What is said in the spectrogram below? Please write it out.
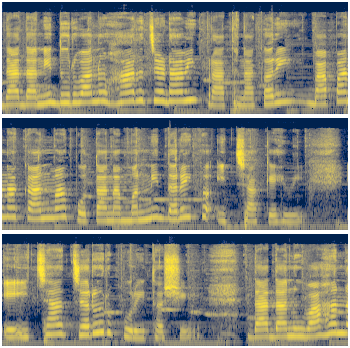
દાદાને દુર્વાનો હાર ચઢાવી પ્રાર્થના કરી, બાપાના કાનમાં પોતાના મનની દરેક ઈચ્છા કહેવી. એ ઈચ્છા જરૂર પૂરી થશે. દાદાનું વાહન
